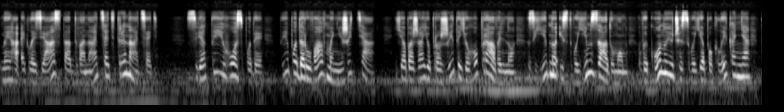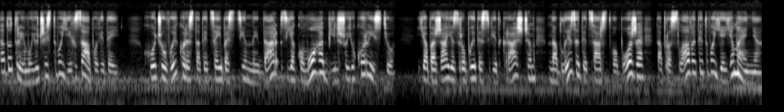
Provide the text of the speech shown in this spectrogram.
Книга Еклезіаста 12.13 Святий Господи, Ти подарував мені життя. Я бажаю прожити його правильно, згідно із Твоїм задумом, виконуючи своє покликання та дотримуючись Твоїх заповідей. Хочу використати цей безцінний дар з якомога більшою користю. Я бажаю зробити світ кращим, наблизити Царство Боже та прославити Твоє ємення.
